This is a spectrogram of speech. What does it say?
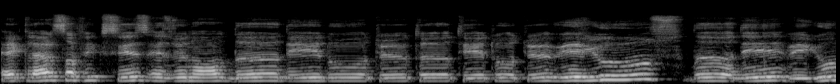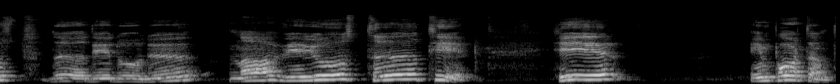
Ekler suffixes as you know the, the, do, to, t, t, to, to. We use the, the, we used the, the, do, do. Now we use t, t. Here important.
